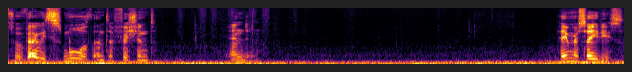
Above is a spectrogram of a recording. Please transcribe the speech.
So very smooth and efficient engine. Hey Mercedes,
